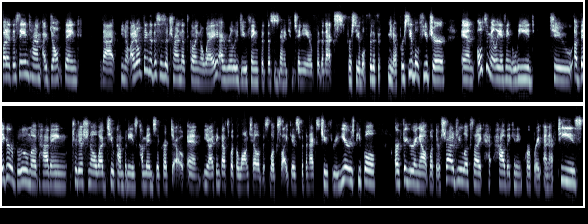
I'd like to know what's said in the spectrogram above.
But at the same time, I don't think that, you know, I don't think that this is a trend that's going away. I really do think that this is going to continue for the next foreseeable for the you know foreseeable future and ultimately I think lead to a bigger boom of having traditional web 2 companies come into crypto and you know i think that's what the long tail of this looks like is for the next 2 3 years people are figuring out what their strategy looks like, how they can incorporate NFTs,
